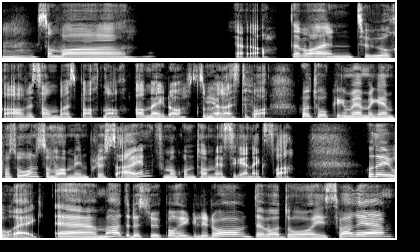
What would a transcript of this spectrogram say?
Mm. som var ja, ja, det var en tur av en samarbeidspartner av meg, da, som jeg reiste på. Og Da tok jeg med meg en person som var min pluss én, for man kunne ta med seg en ekstra. Og det gjorde jeg. Eh, vi hadde det superhyggelig da. Det var da i Sverige.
